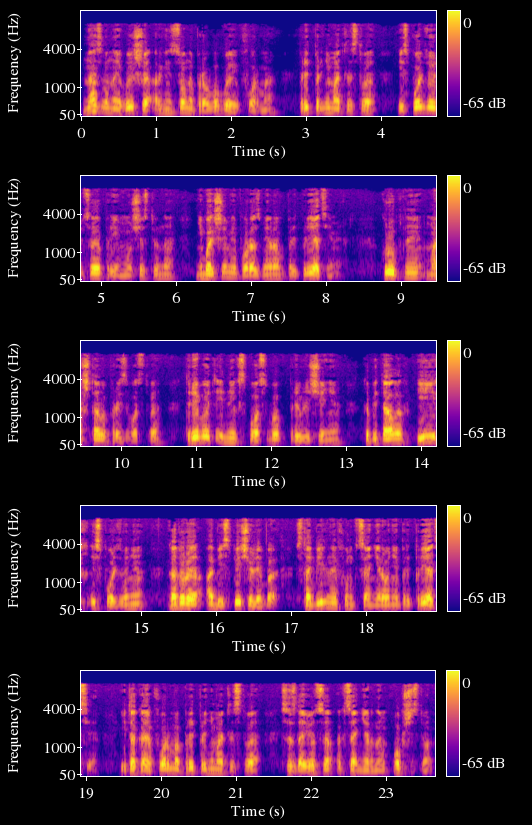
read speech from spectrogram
Названные выше организационно-правовые формы предпринимательства используются преимущественно небольшими по размерам предприятиями. Крупные масштабы производства требуют иных способов привлечения капиталов и их использования, которые обеспечили бы стабильное функционирование предприятия, и такая форма предпринимательства создается акционерным обществом.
